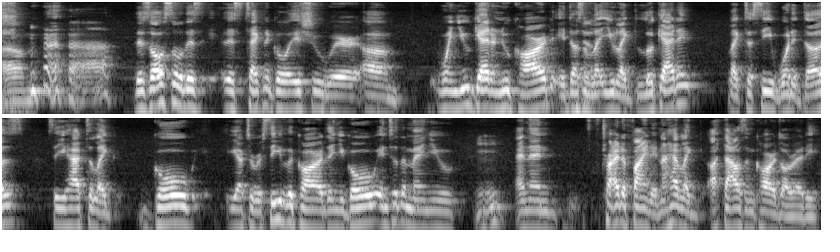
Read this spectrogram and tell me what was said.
Um, there's also this this technical issue where um, when you get a new card, it doesn't Yeah. let you like look at it like to see what it does. So you have to like go. You have to receive the card, then you go into the menu, Mhm. and then try to find it. And I had like a thousand cards already.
